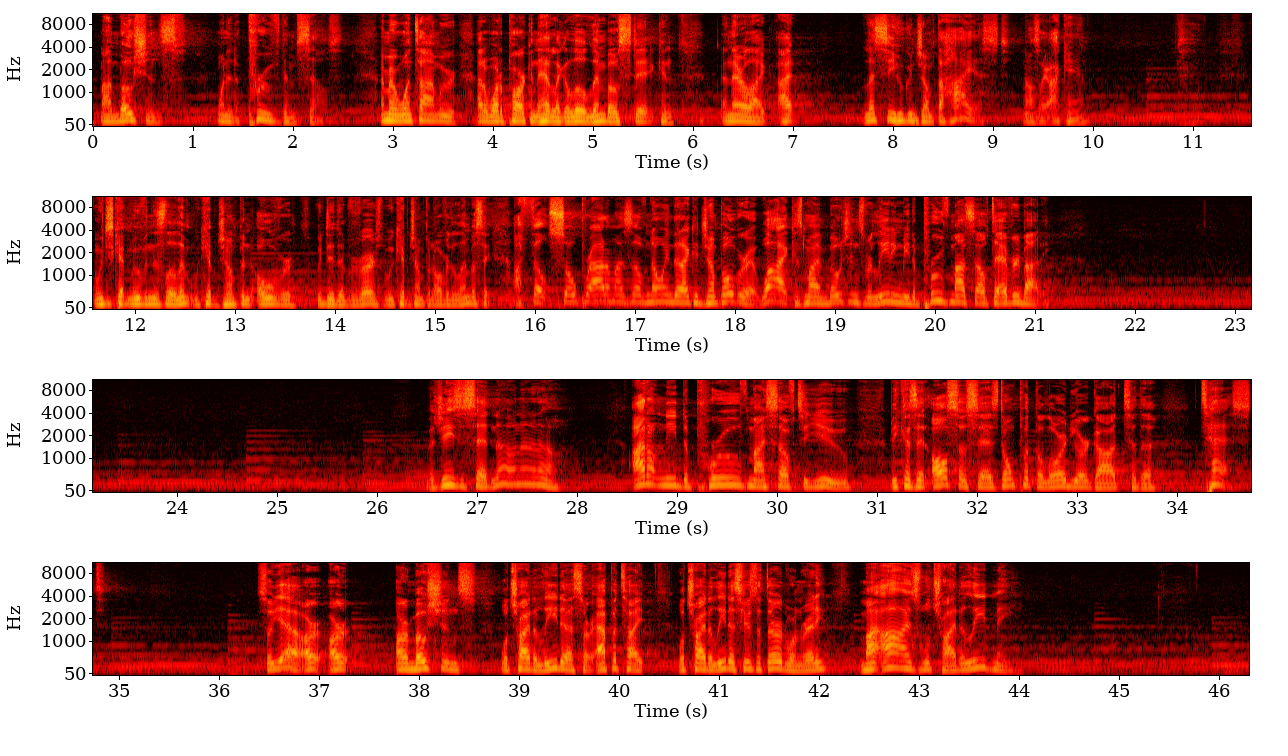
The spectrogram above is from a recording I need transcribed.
My emotions wanted to prove themselves. I remember one time we were at a water park and they had like a little limbo stick, and, and they were like, I, let's see who can jump the highest. And I was like, I can. And we just kept moving this little limbo. We kept jumping over. We did the reverse. We kept jumping over the limbo stick. I felt so proud of myself knowing that I could jump over it. Why? Because my emotions were leading me to prove myself to everybody. But Jesus said, No, no, no, no. I don't need to prove myself to you because it also says, Don't put the Lord your God to the test. So, yeah, our, our, our emotions will try to lead us, our appetite will try to lead us. Here's the third one. Ready? My eyes will try to lead me.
